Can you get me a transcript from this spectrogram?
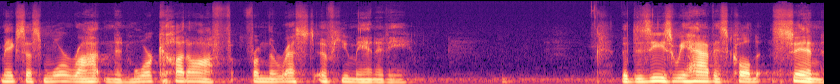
makes us more rotten and more cut off from the rest of humanity. The disease we have is called sin.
